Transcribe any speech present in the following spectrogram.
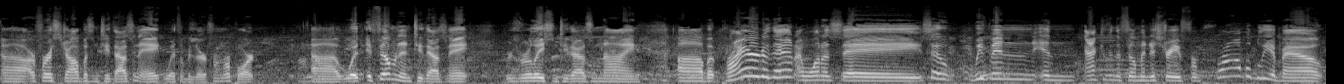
Uh, our first job was in 2008 with Observe and Report. Uh, with, it filmed in 2008. Was released in 2009. Uh, but prior to that, I want to say so. We've been in active in the film industry for probably about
